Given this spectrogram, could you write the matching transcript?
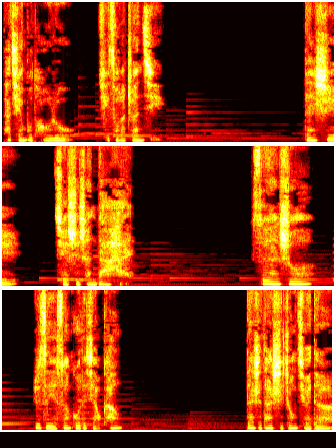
他全部投入去做了专辑。但是，却石沉大海。虽然说日子也算过得小康，但是他始终觉得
